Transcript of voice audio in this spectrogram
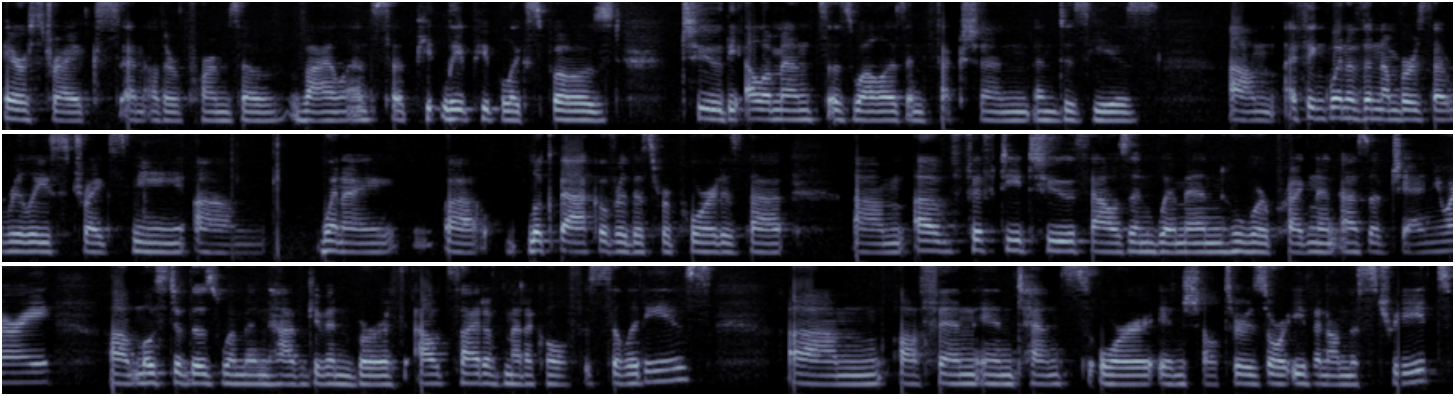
airstrikes and other forms of violence that leave people exposed to the elements as well as infection and disease. Um, I think one of the numbers that really strikes me um, when I uh, look back over this report is that um, of 52,000 women who were pregnant as of January, uh, most of those women have given birth outside of medical facilities, um, often in tents or in shelters or even on the street.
